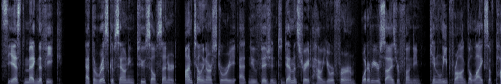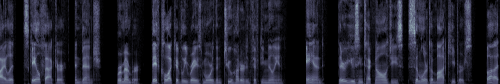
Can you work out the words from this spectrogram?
Sieste magnifique. At the risk of sounding too self centered, I'm telling our story at New Vision to demonstrate how your firm, whatever your size or funding, can leapfrog the likes of Pilot, ScaleFactor, and Bench. Remember, they've collectively raised more than 250 million, and they're using technologies similar to BotKeepers, but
